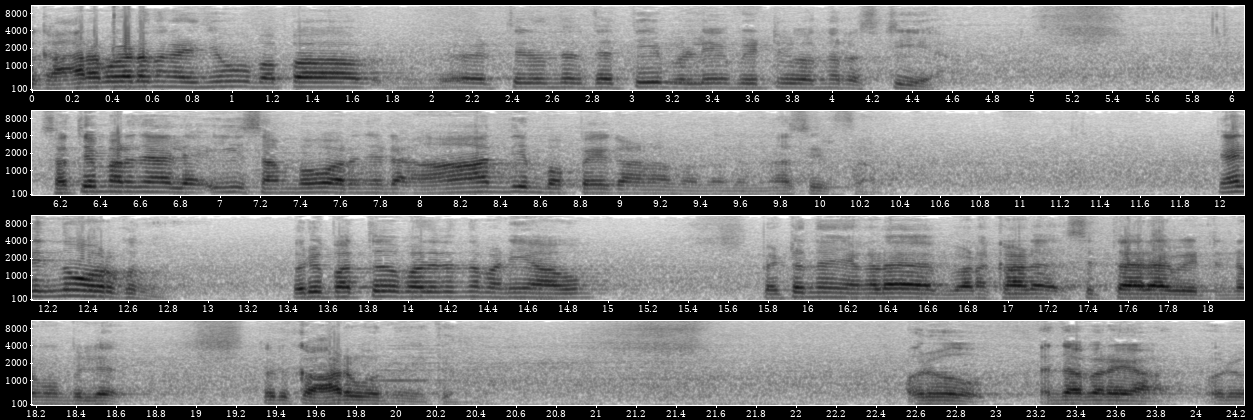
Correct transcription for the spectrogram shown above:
കാർ അപകടം കഴിഞ്ഞു. പപ്പ തിരുവനന്തപുരത്തെത്തി പുള്ളി വീട്ടിൽ വന്ന് റെസ്റ്റ് ചെയ്യുക സത്യം പറഞ്ഞാൽ ഈ സംഭവം അറിഞ്ഞിട്ട് ആദ്യം പപ്പയെ കാണാൻ വന്നത് നസീർ സാർ. ഞാൻ ഇന്നും ഓർക്കുന്നു. ഒരു പത്ത് പതിനൊന്ന് മണിയാവും. പെട്ടെന്ന് ഞങ്ങളുടെ വണക്കാട് സിത്താര വീട്ടിന്റെ മുമ്പിൽ ഒരു കാറ് വന്ന് നിൽക്കുന്നു. ഒരു എന്താ പറയുക ഒരു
